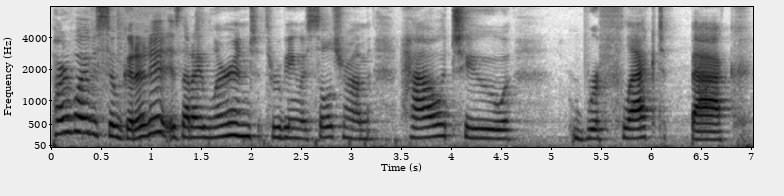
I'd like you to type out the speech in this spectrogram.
part of why I was so good at it is that I learned through being with Tsultrim how to reflect back,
